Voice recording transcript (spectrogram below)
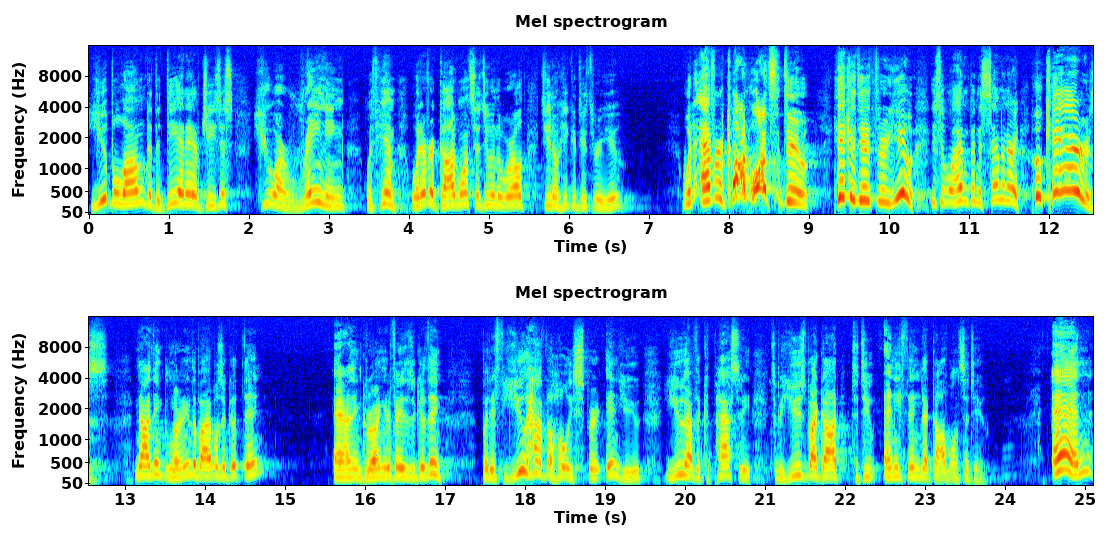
You belong to the DNA of Jesus. You are reigning with Him. Whatever God wants to do in the world, do you know He could do through you? Whatever God wants to do, He could do through you. You say, Well, I haven't been to seminary. Who cares? Now, I think learning the Bible is a good thing, and I think growing your faith is a good thing. But if you have the Holy Spirit in you, you have the capacity to be used by God to do anything that God wants to do. And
